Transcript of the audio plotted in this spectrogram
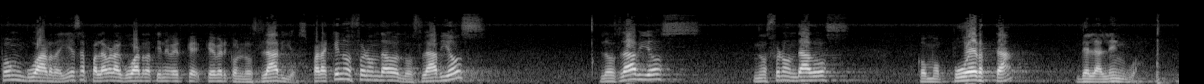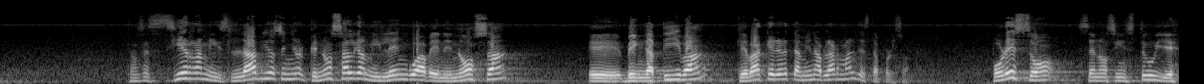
Pon guarda. Y esa palabra guarda tiene que, ver con los labios. ¿Para qué nos fueron dados los labios? Los labios nos fueron dados como puerta de la lengua. Entonces, cierra mis labios, Señor, que no salga mi lengua venenosa, eh, vengativa, que va a querer también hablar mal de esta persona. Por eso se nos instruye,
